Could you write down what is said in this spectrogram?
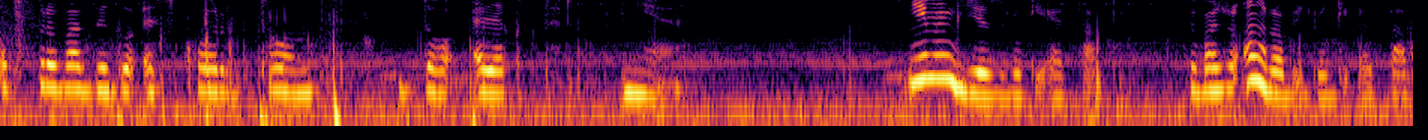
Odprowadzę go eskortą do elektr... Nie. Nie wiem, gdzie jest drugi etap. Chyba, że on robi drugi etap.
